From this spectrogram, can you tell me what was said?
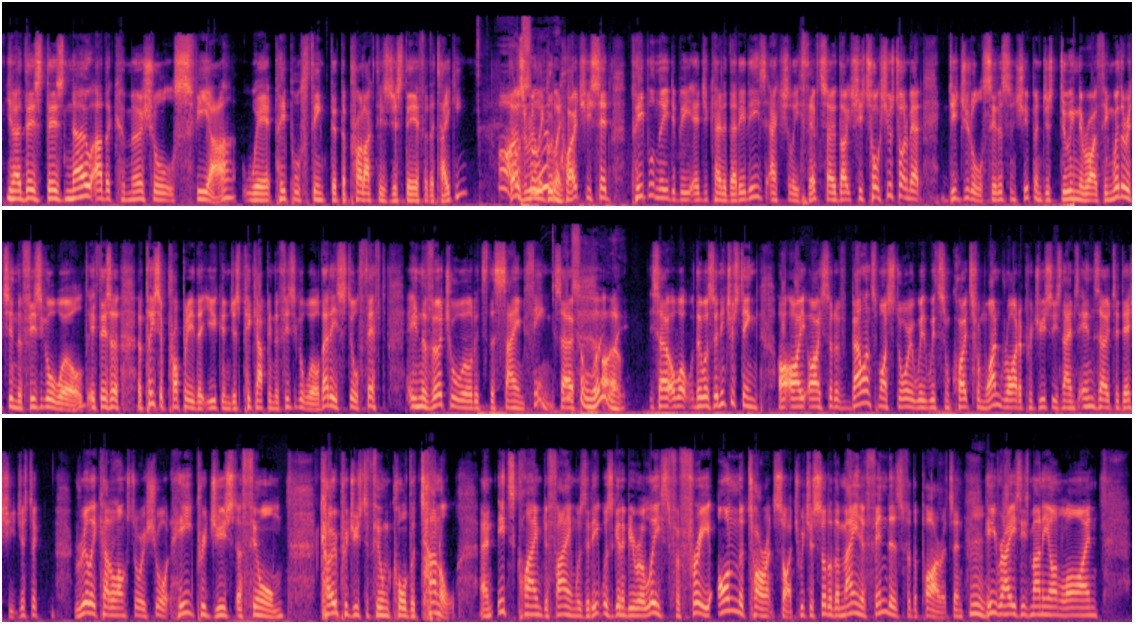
you know there's there's no other commercial sphere where people think that the product is just there for the taking. Oh, that was a really good quote. She said people need to be educated that it is actually theft. So like she talked, she was talking about digital citizenship and just doing the right thing, whether it's in the physical world. If there's a, a piece of property that you can just pick up in the physical world, that is still theft. In the virtual world, it's the same thing. So Absolutely. uh, so uh, what, there was an interesting. I, I sort of balanced my story with, with some quotes from one writer producer. His name's Enzo Tedeschi. Just to really cut a long story short, he produced a film, co-produced a film called The Tunnel, and its claim to fame was that it was going to be released for free on the torrent sites, which is sort of the main offenders for the pirates. And hmm. he raised his money online.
